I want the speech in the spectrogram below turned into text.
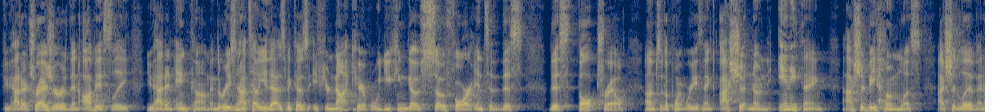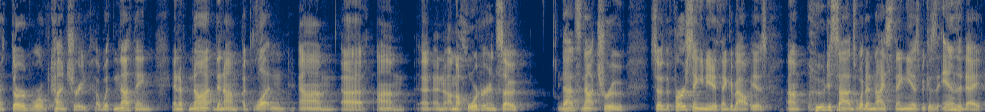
if you had a treasurer, then obviously you had an income. And the reason I tell you that is because if you're not careful, you can go so far into this this thought trail um, to the point where you think I shouldn't own anything. I should be homeless. I should live in a third world country uh, with nothing. And if not, then I'm a glutton. Um, uh, um, and, and I'm a hoarder. And so that's not true. So the first thing you need to think about is um, who decides what a nice thing is? Because at the end of the day,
